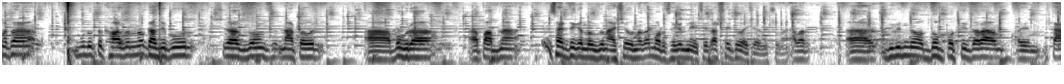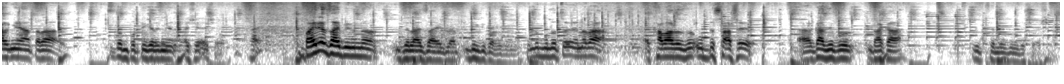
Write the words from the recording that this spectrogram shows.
মাঠা মূলত খাওয়ার জন্য গাজীপুর সিরাজগঞ্জ নাটোর বগুড়া পাবনা এই সাইড থেকে লোকজন আসে ওনারা মোটরসাইকেল নিয়ে এসে রাজশাহীতেও আসে অনেক সময়। আবার বিভিন্ন দম্পতি যারা কার নিয়ে তারা দম্পতি গাড়ি নিয়ে এসে এসে খায়। বাইরে যায় বিভিন্ন জেলায় যায় এগুলা বিক্রি করার জন্য। কিন্তু মূলত এনারা খাবার উদ্দেশ্য আসে গাজীপুর ঢাকা লোকজন বেশি আসে।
